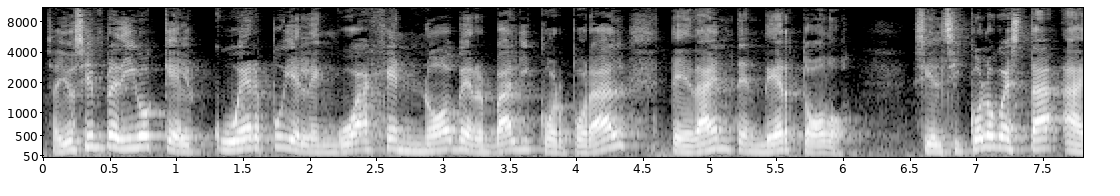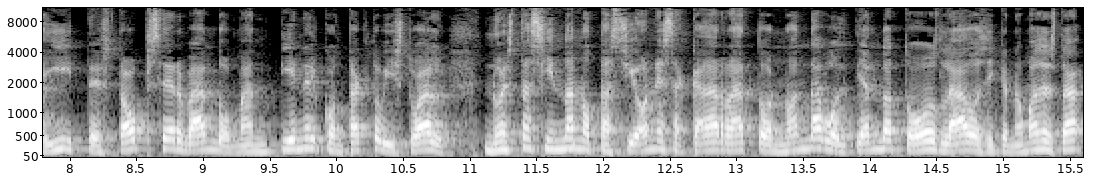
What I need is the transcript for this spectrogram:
O sea, yo siempre digo que el cuerpo y el lenguaje no verbal y corporal te da a entender todo. Si el psicólogo está ahí, te está observando, mantiene el contacto visual, no está haciendo anotaciones a cada rato, no anda volteando a todos lados y que nomás está,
